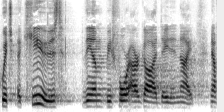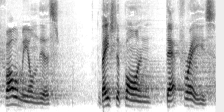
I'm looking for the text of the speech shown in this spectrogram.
which accused them before our God day and night. Now, follow me on this. Based upon that phrase,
